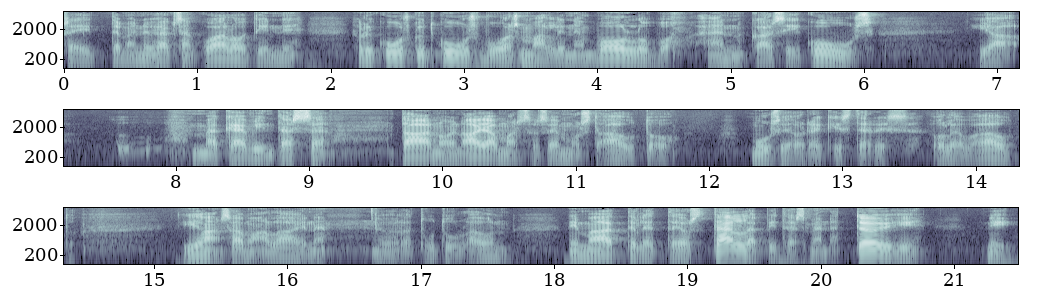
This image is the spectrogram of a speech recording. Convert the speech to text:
79 kun aloitin, niin se oli 66-vuosmallinen Volvo N86 ja mä kävin tässä taanoin ajamassa semmoista autoa, museorekisterissä oleva auto, ihan samanlainen, joilla tutulla on. Niin mä ajattelin, että jos tällä pitäisi mennä töihin, niin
